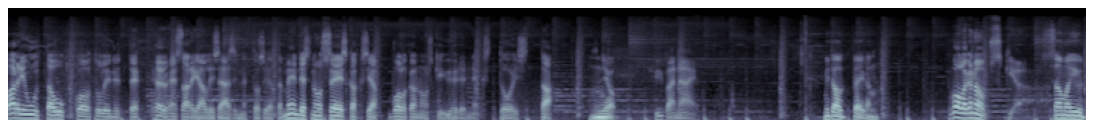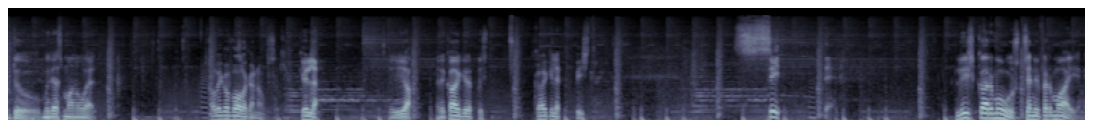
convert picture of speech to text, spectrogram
pari uutta ukkoa tuli nyt höyhen sarjaan lisää sinne tosiaan. Että Mendes nousi 7 ja Volkanovski 11. Joo. Hyvä näin. Mitä olet veikannut? Volkanovskia. Sama you do. Mitäs Manuel? Oliko Volkanovski? Kyllä. Ja, eli kaikille piste. Kaikille piste. Sitten. Liz Carmouche, Jennifer Maija.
